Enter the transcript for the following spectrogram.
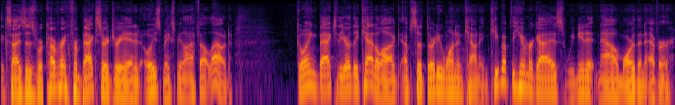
exercises recovering from back surgery, and it always makes me laugh out loud. Going back to the early catalog, episode 31 and counting. Keep up the humor, guys. We need it now more than ever.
